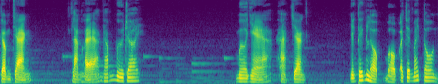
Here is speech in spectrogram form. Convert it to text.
gầm chạng, lặng lẽ ngắm mưa rơi. Mưa nhẹ, hạt dần. Những tiếng lột bột ở trên mái tôn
